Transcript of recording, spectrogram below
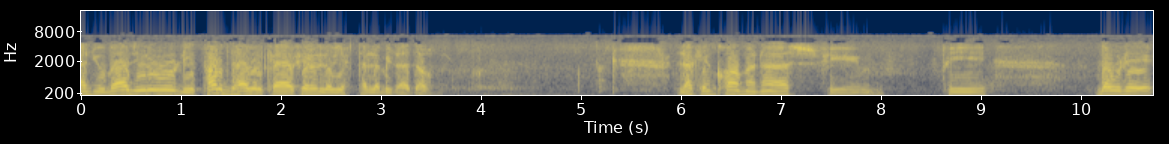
أن يبادروا لطرد هذا الكافر الذي احتل بلادهم. لكن قام ناس في في دولة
